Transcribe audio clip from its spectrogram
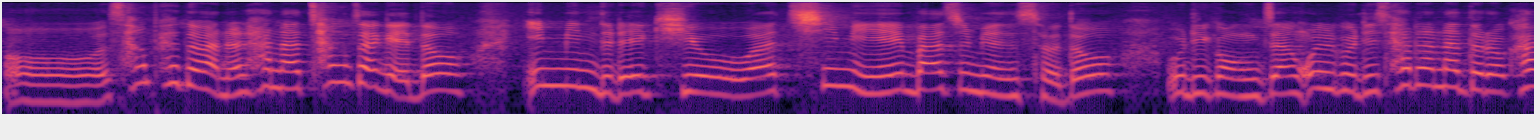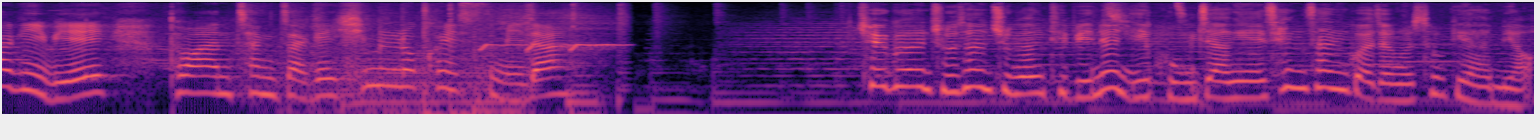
어, 상표 도안을 하나 창작해도 인민들의 기호와 취미에 맞으면서도 우리 공장 얼굴이 살아나도록 하기 위해 도안 창작에 힘을 넣고 있습니다. 최근 조선중앙TV는 이 공장의 생산 과정을 소개하며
